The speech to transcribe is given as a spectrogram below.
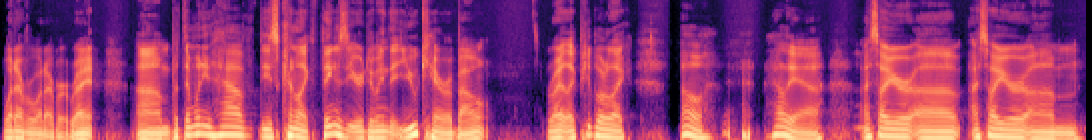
whatever, whatever, right? Um, but then when you have these kind of like things that you're doing that you care about, right? Like people are like, "Oh, hell yeah! I saw your uh, I saw your um,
